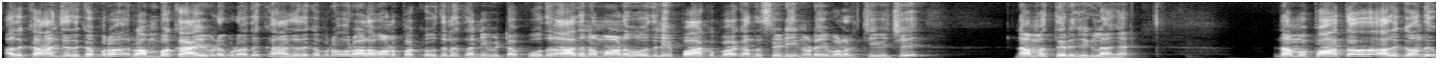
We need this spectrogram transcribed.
அது காஞ்சதுக்கப்புறம் ரொம்ப காய விடக்கூடாது. காஞ்சதுக்கப்புறம் ஒரு அளவான பக்குவத்தில் தண்ணி விட்டால் போதும். அது நம்ம அனுபவத்திலே பார்க்க பார்க்க அந்த செடியினுடைய வளர்ச்சி வச்சு நம்ம தெரிஞ்சுக்கலாங்க. நம்ம பார்த்தோம் அதுக்கு வந்து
